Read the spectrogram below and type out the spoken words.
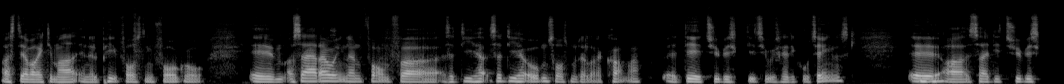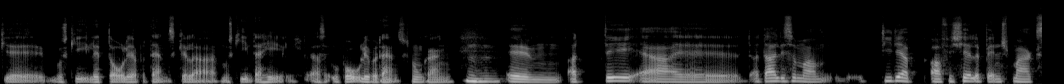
også der, hvor rigtig meget NLP-forskning foregår. Øhm, og så er der jo en eller anden form for, altså de her, så de her open source modeller, der kommer, øh, det er typisk, de er typisk rigtig gode til engelsk, øh, mm. og så er de typisk øh, måske lidt dårligere på dansk, eller måske endda helt altså ubrugelige på dansk nogle gange. Mm. Øhm, og det er, øh, og der er ligesom om, de der officielle benchmarks,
